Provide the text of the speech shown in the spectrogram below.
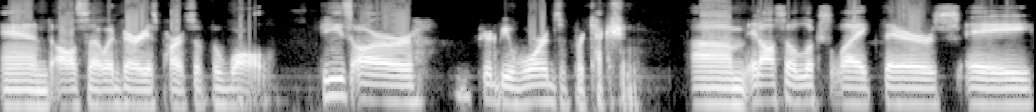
and also at various parts of the wall. These are appear to be wards of protection. Um, it also looks like there's a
